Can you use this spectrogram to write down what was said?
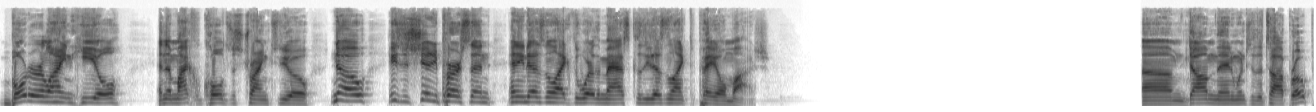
borderline heel, and then Michael Cole just trying to go, no, he's a shitty person and he doesn't like to wear the mask because he doesn't like to pay homage. Um, Dom then went to the top rope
